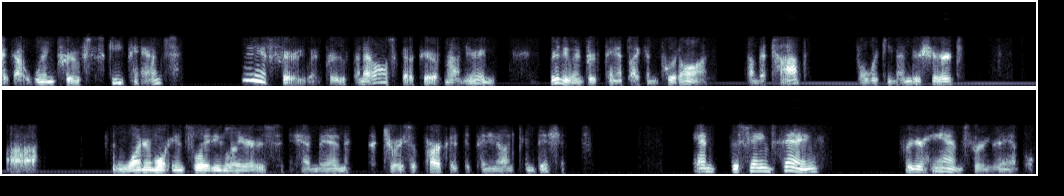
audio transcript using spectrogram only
I've got windproof ski pants, eh, fairly windproof, and I've also got a pair of mountaineering, really windproof pants I can put on. On the top, a wicking undershirt, uh, one or more insulating layers, and then a choice of parka depending on conditions. And the same thing for your hands, for example.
